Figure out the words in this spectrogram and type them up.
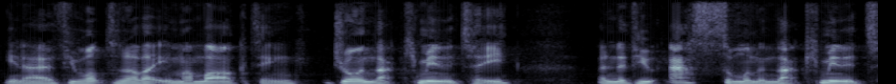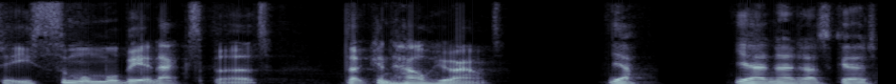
You know, if you want to know about email marketing, join that community. And if you ask someone in that community, someone will be an expert that can help you out. Yeah. Yeah, no, that's good.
